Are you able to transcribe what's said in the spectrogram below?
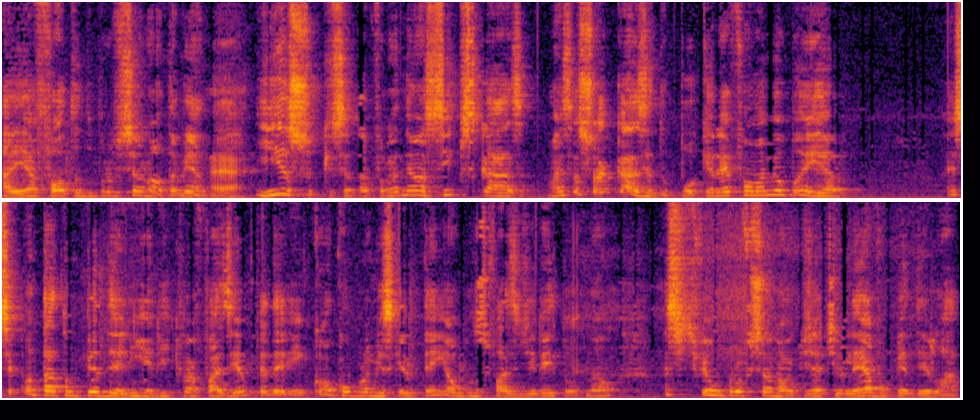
Aí é a falta do profissional, tá vendo? É. Isso que você está falando é uma simples casa. Mas a sua casa, Edu, pô, quero reformar meu banheiro. Aí você contata um pedreirinho ali que vai fazer, o pedreirinho, qual o compromisso que ele tem? Alguns fazem direito, outros não. Mas se tiver um profissional que já te leva o pedreiro lá,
